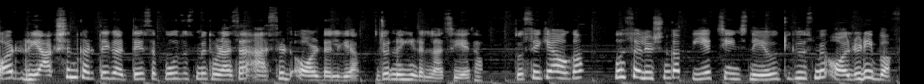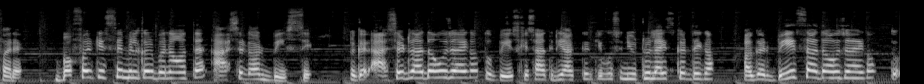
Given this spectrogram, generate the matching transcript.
और रिएक्शन करते करते सपोज़ उसमें थोड़ा सा एसिड और डल गया, जो नहीं डलना चाहिए था तो उससे क्या होगा? उस सोल्यूशन का पीएच चेंज नहीं होगा क्योंकि उसमें ऑलरेडी बफर है। बफर किससे मिलकर बना होता है? एसिड और बेस से। अगर एसिड ज़्यादा हो जाएगा तो बेस के साथ रिएक्ट करके उसे न्यूट्रलाइज कर देगा। अगर बेस ज़्यादा हो जाएगा तो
